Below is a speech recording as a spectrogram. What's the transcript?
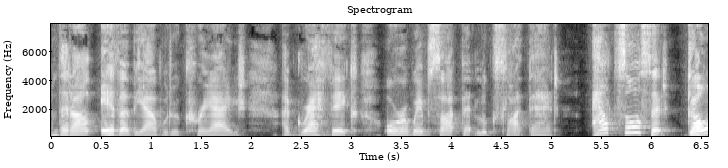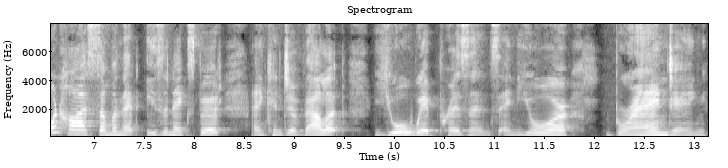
that I'll ever be able to create a graphic or a website that looks like that outsource it. Go and hire someone that is an expert and can develop your web presence and your branding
